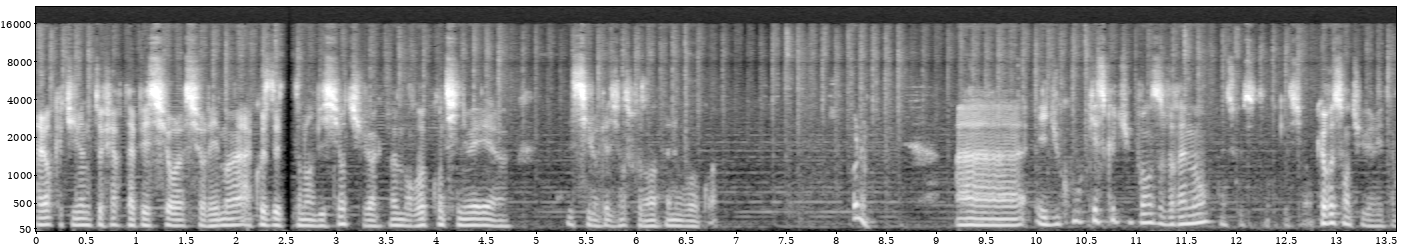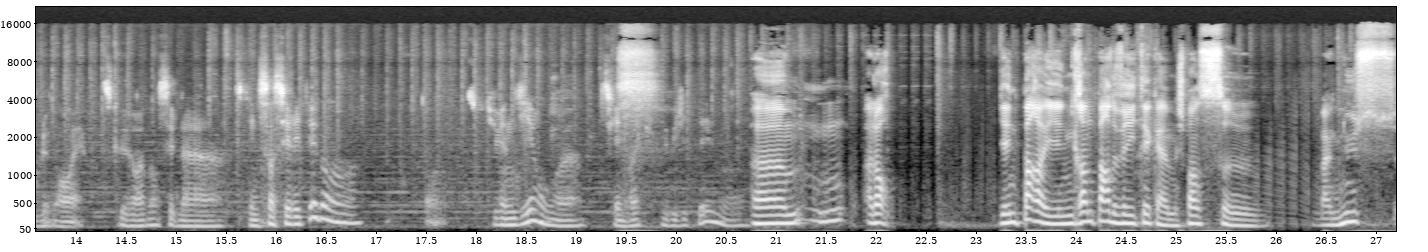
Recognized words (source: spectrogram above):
alors que tu viens de te faire taper sur, sur les mains à cause de ton ambition, tu vas quand même recontinuer euh, si l'occasion se présente à nouveau, quoi. Cool. Euh, et du coup, qu'est-ce que tu penses vraiment? Est-ce que c'est une question Que ressens-tu véritablement ouais? Est-ce que vraiment c'est de la, c'est une sincérité dans, ce que tu viens de dire ou euh, est-ce qu'il y a une vraie culpabilité euh? Alors, il y a une part, il y a une grande part de vérité quand même. Je pense euh, Magnus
